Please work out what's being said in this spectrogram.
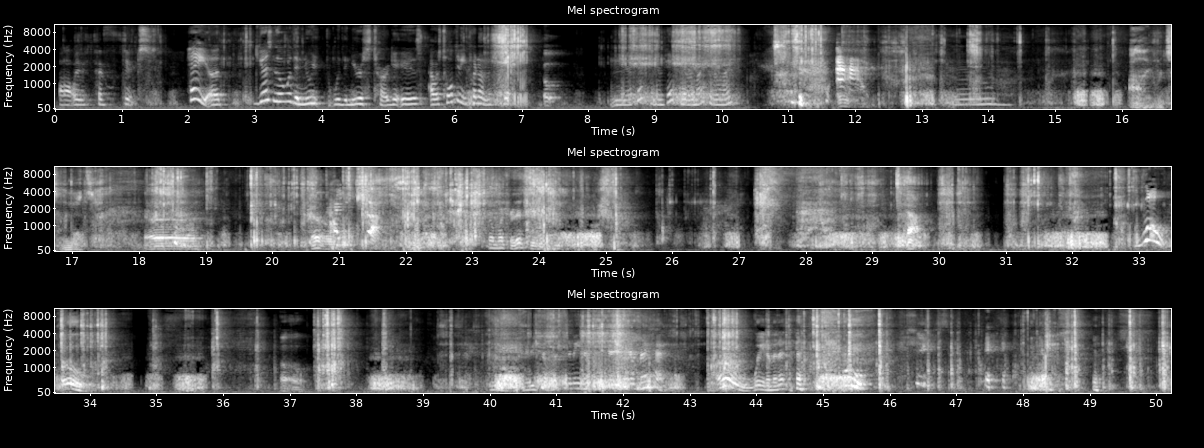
I have fixed. Hey, uh, do you guys know where the new, where the nearest target is? I was told to be put on the ship. Oh. Okay, okay, never mind, never mind. I retreat. Uh. Oh. Ah. So much for this dude. Whoa! Oh. Uh oh. Maybe you should listen to me and get her mad. Oh, wait a minute.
